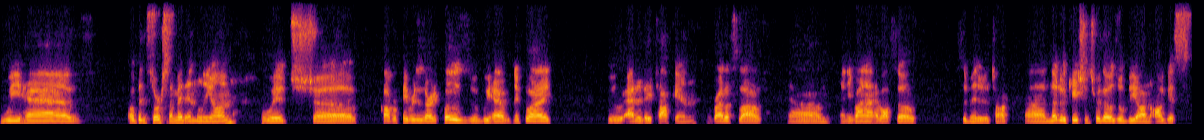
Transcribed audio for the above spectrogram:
We have Open Source Summit in Lyon, which uh, call for papers is already closed. We have Nikolai, who added a talk in, Radoslav, um, and Ivana have also submitted a talk. Uh, notifications for those will be on August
